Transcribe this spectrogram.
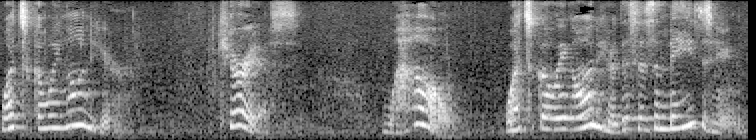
What's going on here? Curious. Wow, what's going on here? This is amazing.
